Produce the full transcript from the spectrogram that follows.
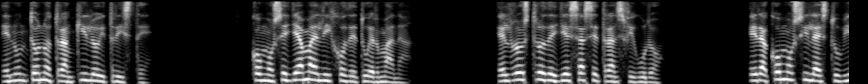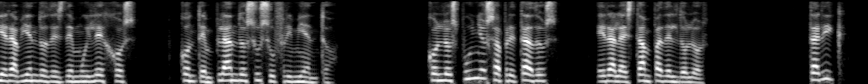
en un tono tranquilo y triste. ¿Cómo se llama el hijo de tu hermana? El rostro de Yesa se transfiguró. Era como si la estuviera viendo desde muy lejos, contemplando su sufrimiento. Con los puños apretados, era la estampa del dolor. Tarik,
